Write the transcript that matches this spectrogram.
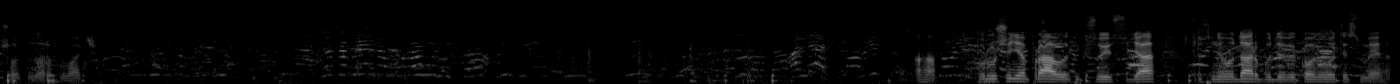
що тут зараз побачу. Ага. Порушення правил фіксує суддя. Штрафний удар буде виконувати Смига.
